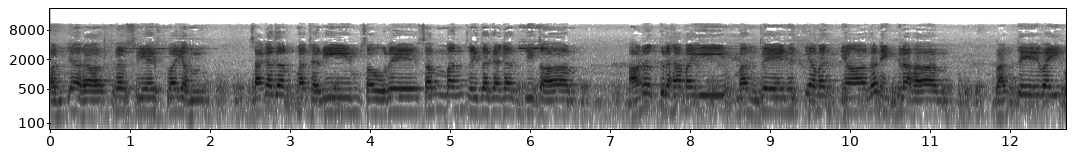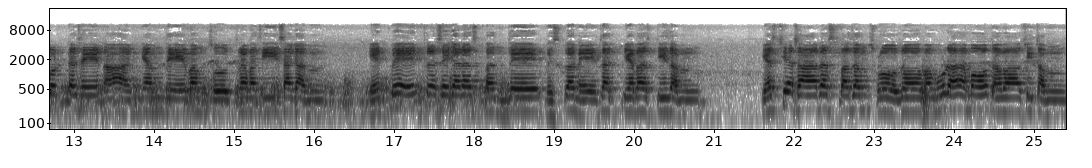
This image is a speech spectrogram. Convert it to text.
पञ्चरात्रस्य स्वयम् सकधर्मचरीम् सौरे सम्मन्त्रितजगद्विताम् अनुग्रहमयीम् वन्दे नित्यमज्ञातनिग्रहम्। वन्दे वैकुण्ठसेनान्यम् देवम् सूत्रवती सगम्। यद्वेत्रशिखरस्पन्दे विश्वमेतद्व्यवस्थितम्। यस्य सारस्पदम् श्रोतो बहुडामोदवासितम्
